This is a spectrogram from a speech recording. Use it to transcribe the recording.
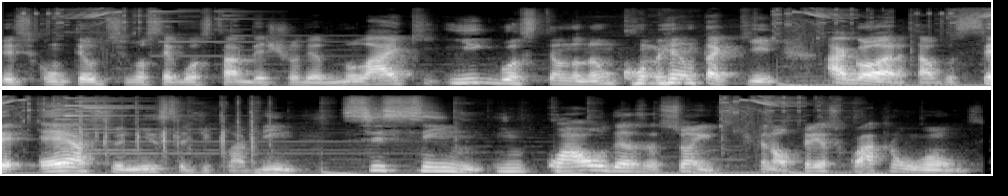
desse conteúdo. Se você gostar, deixa o dedo no like e gostando não, comenta aqui agora, tá? Você é acionista de Clabin? Se sim, em qual das ações? Final 3, 4 ou 11?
